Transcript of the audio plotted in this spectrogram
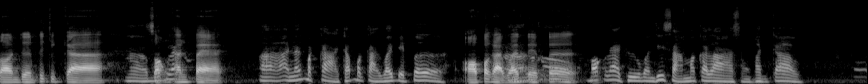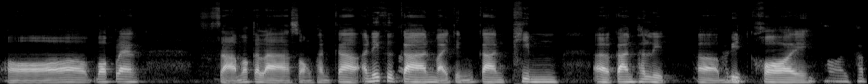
ตอนเดือนพฤศจิกาอ่าบล็อกแรก2008อ่าอันนั้นประกาศครับประกาศไว้ paperอ๋อประกาศไว้ paperบล็อกแรกคือวันที่ 3 มกราคม 2009 อ๋อบล็อกแรก 3 มกราคม 2009 อันนี้คือการหมายถึงการพิมพ์เอ่อการผลิตผลิบิตคอยน์พอยครับ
